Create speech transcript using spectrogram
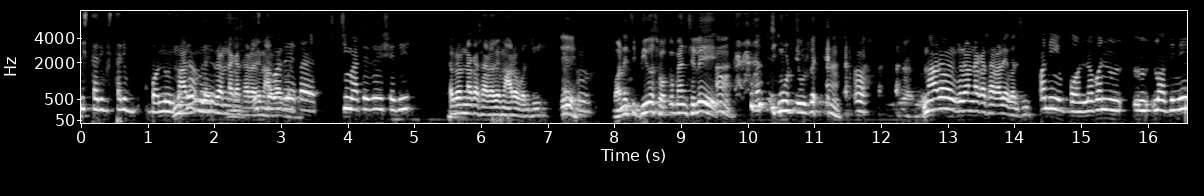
बिस्तारी बिस्तारी मारो हामीलाई। गरेर यता चिमाटेर यसरी। रन्नाका छोराले मारो भन्छ ए भनेपछि बिहोस भएको मान्छेले चिमोड्थ्यो उल्टै। मारो रन्नाका छोराले भन्छ अनि भन्न पनि नदिने।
